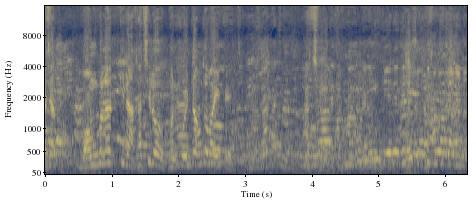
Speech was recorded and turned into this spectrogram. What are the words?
আচ্ছা বমগুলো কি রাখা ছিল? মানে পরিত্যক্ত বাড়িতে? রাখা আচ্ছা। এখন কে রেখেছে জানে না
